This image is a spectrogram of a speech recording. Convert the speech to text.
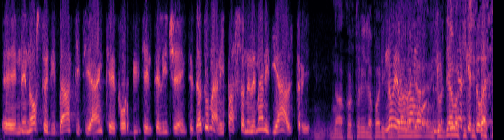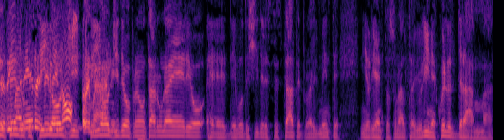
eh, nei nostri dibattiti anche forbiti e intelligenti, da domani passa nelle mani di altri. No, Cortorillo, poi ricordiamo, ricordiamo a chi ci sta sentendo che se io, oggi, se io oggi, devo prenotare un aereo e eh, devo decidere quest'estate, probabilmente mi oriento su un'altra violina e quello è il dramma,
